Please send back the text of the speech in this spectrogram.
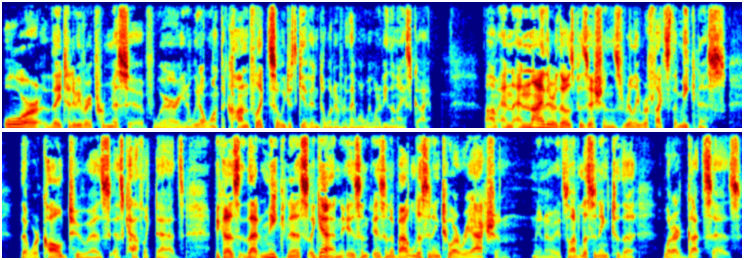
Or they tend to be very permissive, where you know we don't want the conflict, so we just give in to whatever they want. We want to be the nice guy. Um, and, and neither of those positions really reflects the meekness that we're called to as, as Catholic dads. Because that meekness, again, isn't, isn't about listening to our reaction. You know, it's not listening to the, what our gut says.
